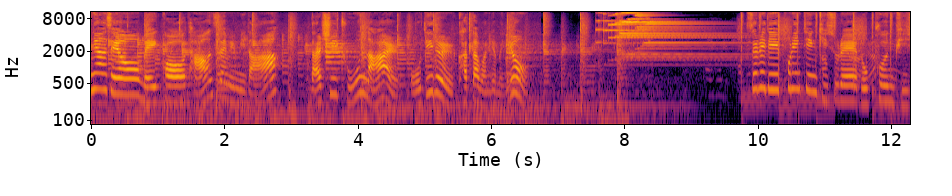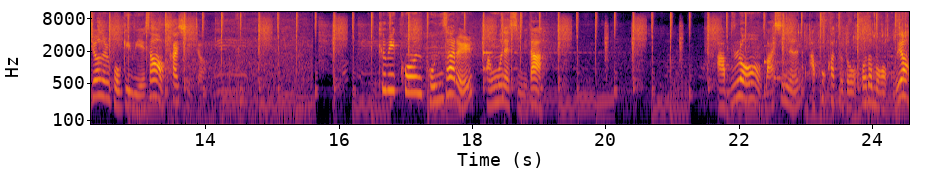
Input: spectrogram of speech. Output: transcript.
안녕하세요. 메이커 다은쌤입니다. 날씨 좋은 날 어디를 갔다 왔냐면요. 3D 프린팅 기술의 높은 비전을 보기 위해서 가시죠. 큐비콘 본사를 방문했습니다. 아 물론 맛있는 아포가토도 얻어먹었고요.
